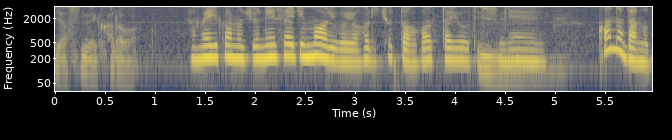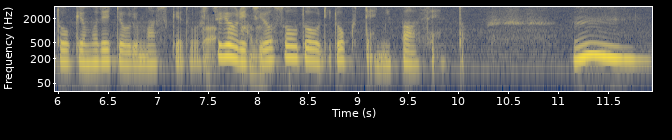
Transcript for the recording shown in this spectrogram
安値からは。アメリカの10年債利回りはやはりちょっと上がったようですね、カナダの統計も出ておりますけど失業率予想通り6.2%うん。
